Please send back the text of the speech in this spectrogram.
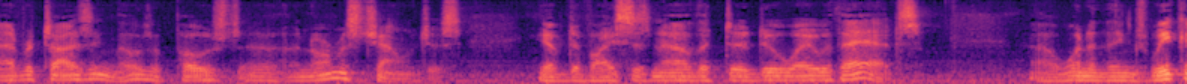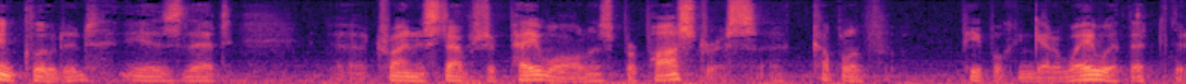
advertising, those have posed uh, enormous challenges. You have devices now that uh, do away with ads. one of the things we concluded is that trying to establish a paywall is preposterous. A couple of people can get away with it. The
